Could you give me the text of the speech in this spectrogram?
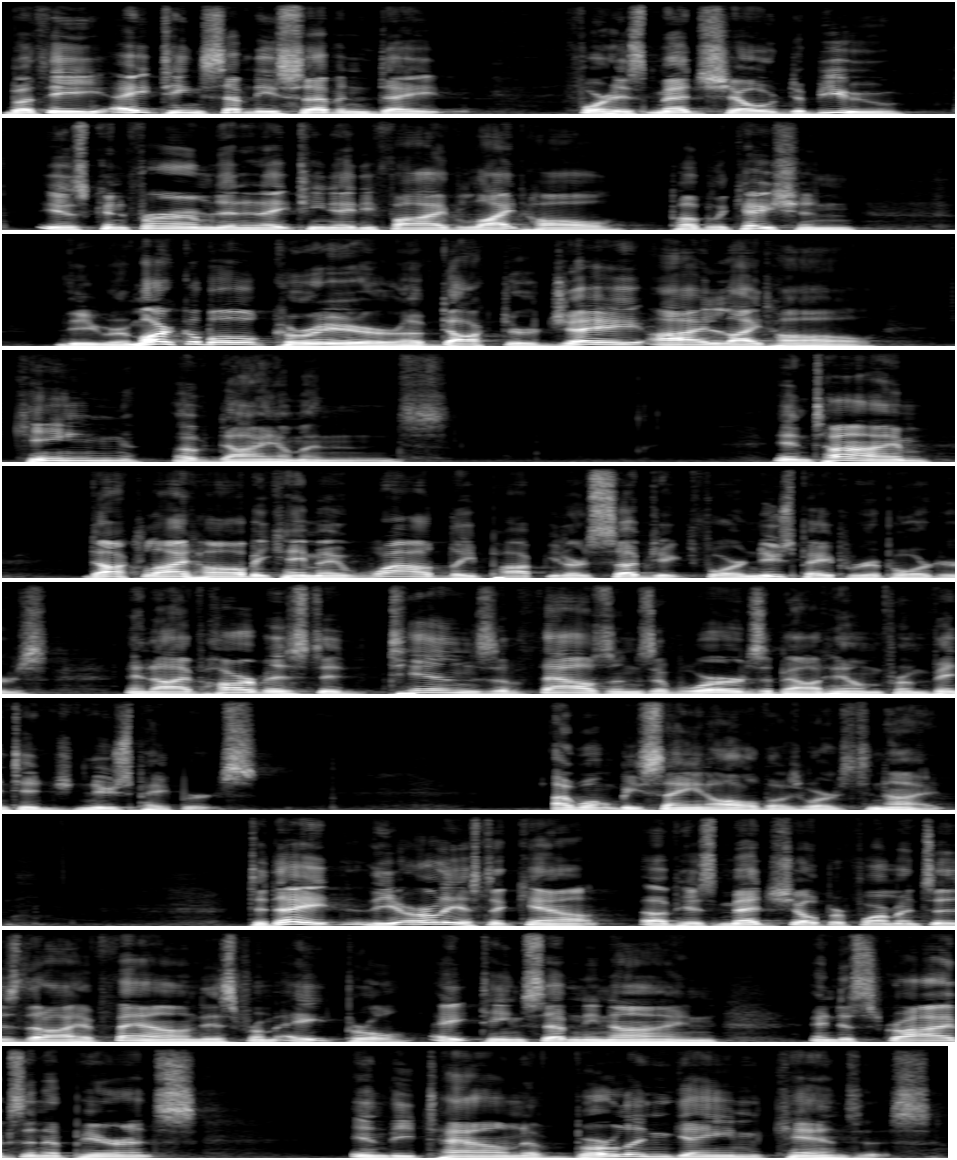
But the 1877 date for his med show debut is confirmed in an 1885 Lighthall publication, The Remarkable Career of Dr. J. I. Lighthall, King of Diamonds. In time, Doc Lighthall became a wildly popular subject for newspaper reporters, and I've harvested tens of thousands of words about him from vintage newspapers. I won't be saying all of those words tonight. To date, the earliest account of his med show performances that I have found is from April 1879 and describes an appearance in the town of Burlingame, Kansas.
